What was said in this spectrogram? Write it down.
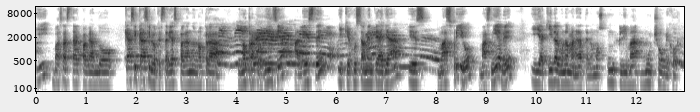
y vas a estar pagando casi casi lo que estarías pagando en otra, en otra provincia al este y que justamente allá es más frío, más nieve y aquí de alguna manera tenemos un clima mucho mejor.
